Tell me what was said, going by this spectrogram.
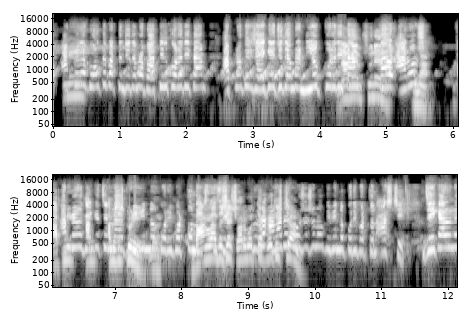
আপনি আপনারা বলতে পারতেন যদি আমরা বাতিল করে দিতাম আপনাদের জায়গায় যদি আমরা নিয়োগ করে দিতাম আরও বাংলাদেশের সর্বোচ্চ প্রতিষ্ঠান। বিভিন্ন পরিবর্তন আসছে। যে কারণে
